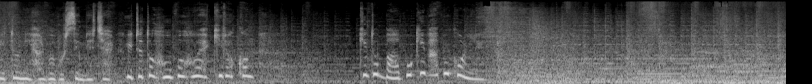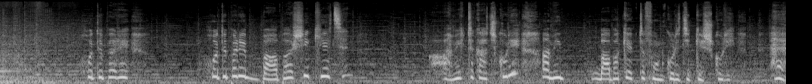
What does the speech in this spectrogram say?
এই তো নিহারবাবুর সিগনেচার এটা তো হুবহু একই রকম। কিন্তু বাবু কীভাবে করলেন? হতে পারে হতে পারে বাবা শিখিয়েছেন? আমি একটা কাজ করি, আমি বাবাকে একটা ফোন করে জিজ্ঞেস করি। হ্যাঁ।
